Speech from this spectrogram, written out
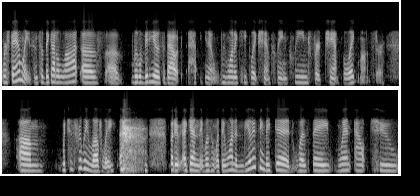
were families, and so they got a lot of uh, little videos about, you know, we want to keep Lake Champlain clean for Champ the lake monster. Um, which is really lovely. but it, again, it wasn't what they wanted. And the other thing they did was they went out to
